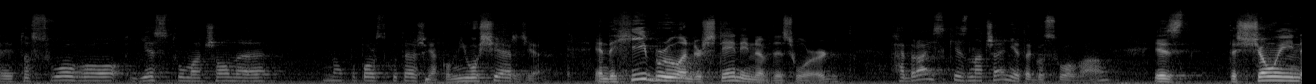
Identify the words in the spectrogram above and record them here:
y, to słowo jest tłumaczone, no po polsku też, jako miłosierdzie. And the Hebrew understanding of this word Hebrajskie znaczenie tego słowa is the showing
